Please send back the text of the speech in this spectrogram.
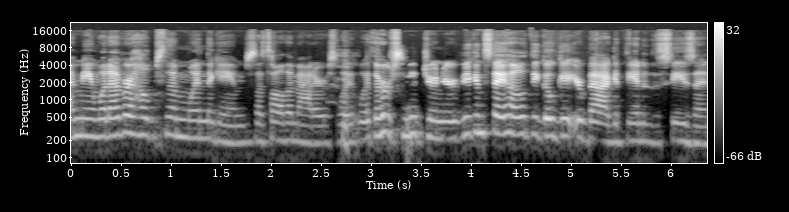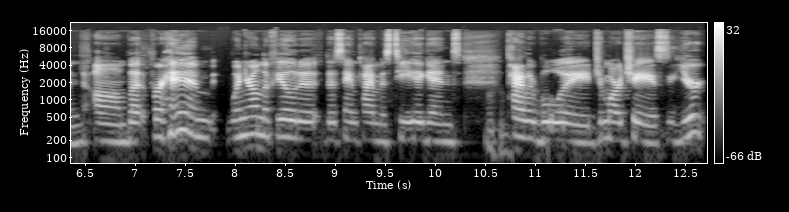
I mean, whatever helps them win the games. That's all that matters with, with Irv Smith Jr. If you can stay healthy, go get your bag at the end of the season. Um, but for him, when you're on the field at the same time as Tee Higgins, mm-hmm. Tyler Boyd, Ja'Marr Chase, you're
